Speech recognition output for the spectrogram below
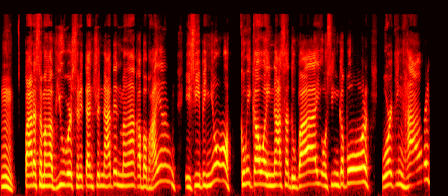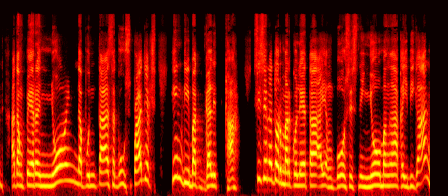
Hmm. Para sa mga viewers retention natin mga kababayan, isipin nyo kung ikaw ay nasa Dubai o Singapore, working hard at ang pera nyo'y napunta sa ghost projects, hindi ba't galit ka? Si Senador Marcoleta ay ang boses ninyo mga kaibigan,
